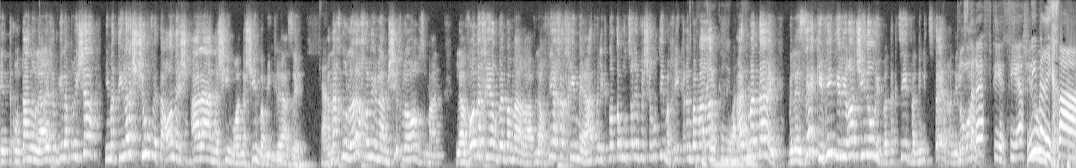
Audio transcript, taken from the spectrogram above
את, אותנו להאריך את גיל הפרישה, היא מטילה שוב את העונש על האנשים, או הנשים במקרה הזה. כן. אנחנו לא יכולים להמשיך לאורך זמן, לעבוד הכי הרבה במערב, להרוויח הכי מעט ולקנות את המוצרים ושירותים הכי יקרים במערב. עד מתי? ולזה קיוויתי לראות שינוי בתקציב, ואני מצטער, אני לא רואה. תצטרף, תהיה השינוי. אני מריחה,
